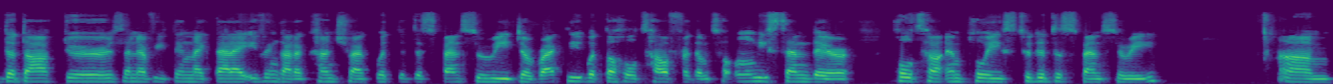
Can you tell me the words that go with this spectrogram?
the doctors and everything like that. I even got a contract with the dispensary directly with the hotel for them to only send their hotel employees to the dispensary. Um,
